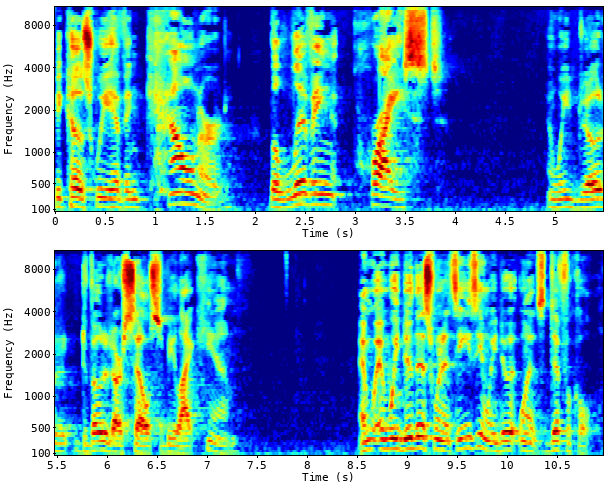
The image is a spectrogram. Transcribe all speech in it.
because we have encountered the living Christ and we devoted ourselves to be like him. And we do this when it's easy and we do it when it's difficult.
